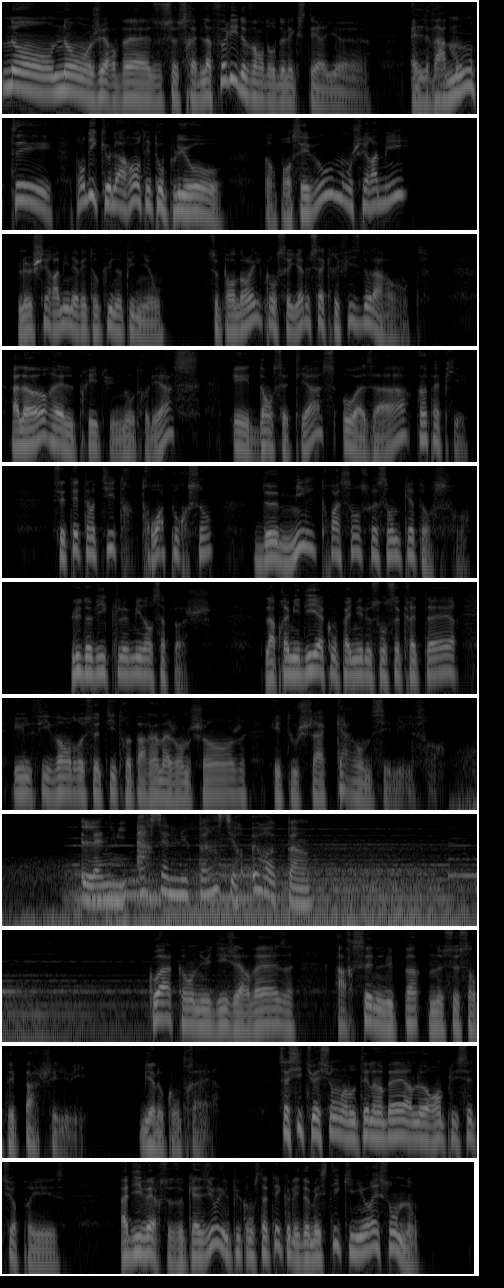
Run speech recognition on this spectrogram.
Non, non, Gervaise, ce serait de la folie de vendre de l'extérieur. Elle va monter, tandis que la rente est au plus haut. Qu'en pensez-vous, mon cher ami? Le cher ami n'avait aucune opinion. Cependant, il conseilla le sacrifice de la rente. Alors, elle prit une autre liasse, et dans cette liasse, au hasard, un papier. C'était un titre 3% de 1374 francs. Ludovic le mit dans sa poche. L'après-midi, accompagné de son secrétaire, il fit vendre ce titre par un agent de change et toucha 46 000 francs. La nuit Arsène Lupin sur Europe 1. Quoi qu'en eût dit Gervaise, Arsène Lupin ne se sentait pas chez lui. Bien au contraire. Sa situation dans l'hôtel Imbert le remplissait de surprise. À diverses occasions, il put constater que les domestiques ignoraient son nom.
